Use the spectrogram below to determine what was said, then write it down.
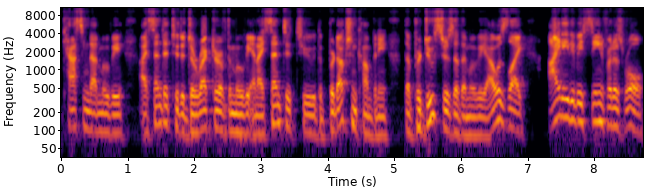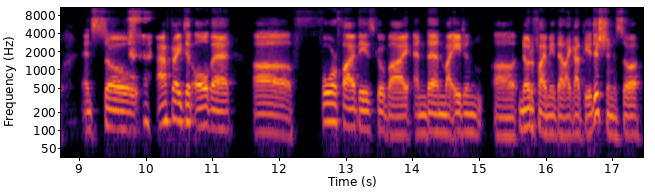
casting that movie. I sent it to the director of the movie and I sent it to the production company, the producers of the movie. I was like, I need to be seen for this role. And so after I did all that, uh, four or five days go by and then my agent, uh, notified me that I got the audition. So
